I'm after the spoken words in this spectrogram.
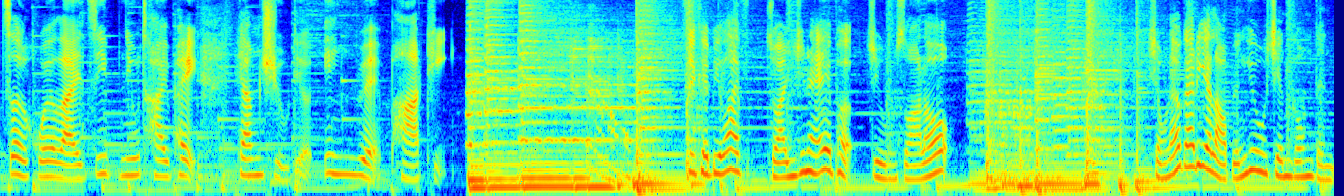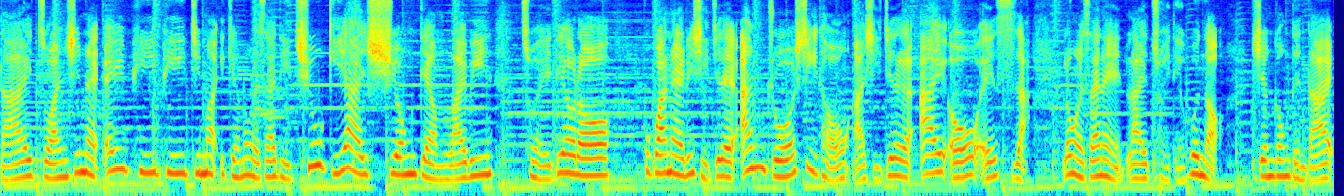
做回来 Zip New Taipei 享受着音乐 Party。CKB Life 全新的 App 上线咯！想了解你的老朋友，先讲电台全新的 A P P，即马已经都会使伫手机的商店内面找到咯。不管呢你是即个安卓系统，还是即个 I O S 啊，拢会使呢来找着阮咯。星空电台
